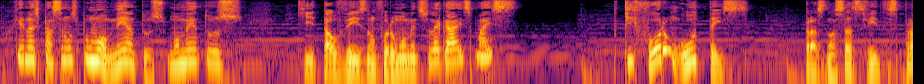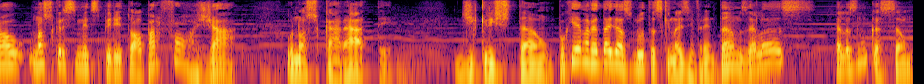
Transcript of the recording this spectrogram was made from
porque nós passamos por momentos, momentos que talvez não foram momentos legais, mas que foram úteis para as nossas vidas, para o nosso crescimento espiritual, para forjar o nosso caráter de cristão. Porque na verdade as lutas que nós enfrentamos, elas elas nunca são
